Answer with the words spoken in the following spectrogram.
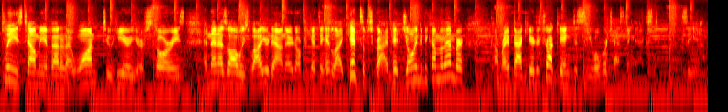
Please tell me about it. I want to hear your stories. And then as always, while you're down there, don't forget to hit like, hit subscribe, hit join to become a member. Come right back here to Truck King to see what we're testing next. See ya.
